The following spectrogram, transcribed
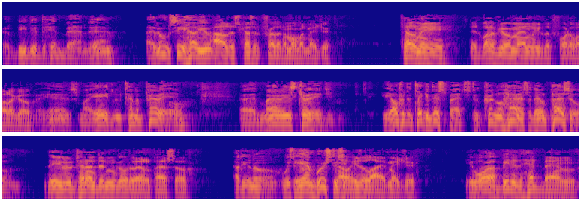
A beaded headband, eh? I don't see how you... I'll discuss it further in a moment, Major. Tell me, did one of your men leave the fort a while ago? Yes, my aide, Lieutenant Perry. Oh? I admire his courage. He offered to take a dispatch to Colonel Harris at El Paso. The lieutenant didn't go to El Paso. How do you know? Was he ambushed? Is No, he... he's alive, Major. He wore a beaded headband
